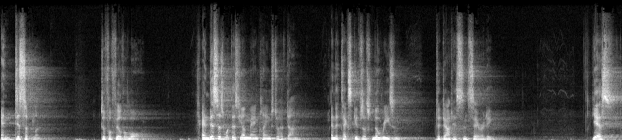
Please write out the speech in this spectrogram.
and discipline to fulfill the law. And this is what this young man claims to have done. And the text gives us no reason to doubt his sincerity. Yes,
